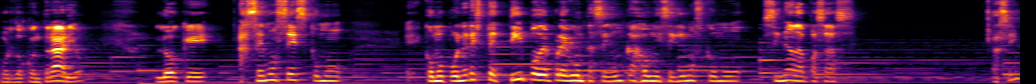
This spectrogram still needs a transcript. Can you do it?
Por lo contrario, lo que hacemos es como eh, como poner este tipo de preguntas en un cajón y seguimos como si nada pasase. Así.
